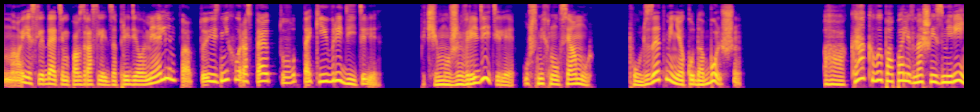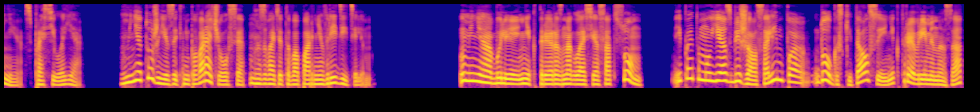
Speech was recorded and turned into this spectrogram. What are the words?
«Но если дать им повзрослеть за пределами Олимпа, то из них вырастают вот такие вредители». «Почему же вредители?» — усмехнулся Амур. «Пользы от меня куда больше». «А как вы попали в наше измерение?» — спросила я. У меня тоже язык не поворачивался назвать этого парня вредителем. У меня были некоторые разногласия с отцом, и поэтому я сбежал с Олимпа, долго скитался и некоторое время назад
